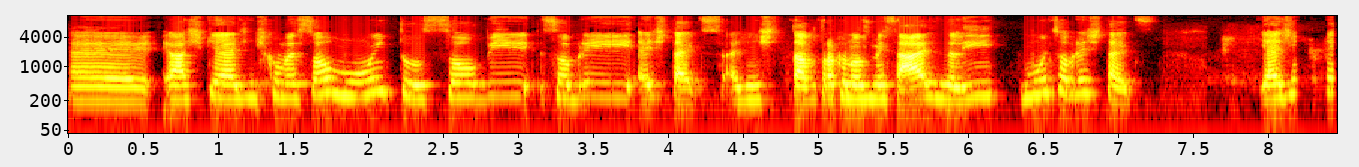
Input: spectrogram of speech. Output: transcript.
É, eu acho que a gente conversou muito sobre, sobre edtechs. A gente estava trocando as mensagens ali, muito sobre edtechs. E a gente tem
